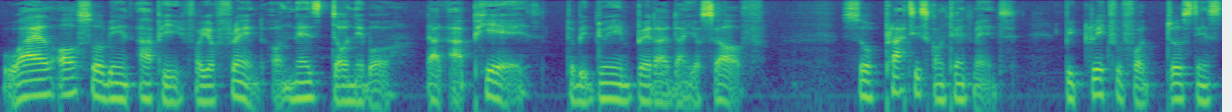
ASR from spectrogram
while also being happy for your friend or next door neighbor that appears to be doing better than yourself. So practice contentment. Be grateful for those things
